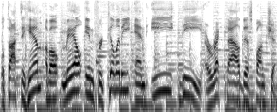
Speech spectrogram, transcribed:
We'll talk to him about male infertility and ED, erectile dysfunction.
